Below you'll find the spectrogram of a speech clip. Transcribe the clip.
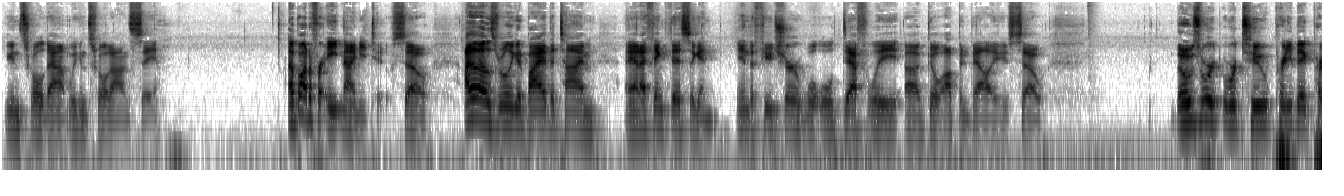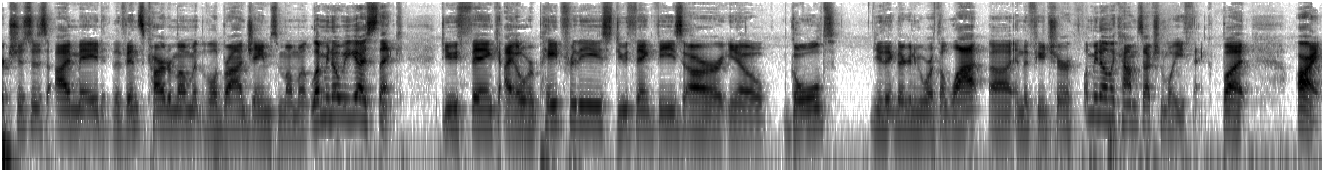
You can scroll down. We can scroll down and see. I bought it for eight ninety two. So I thought it was a really good buy at the time, and I think this again in the future will, will definitely uh, go up in value. So those were, were two pretty big purchases I made. The Vince Carter moment, the LeBron James moment. Let me know what you guys think. Do you think I overpaid for these? Do you think these are, you know, gold? Do you think they're going to be worth a lot uh, in the future? Let me know in the comment section what you think. But all right,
